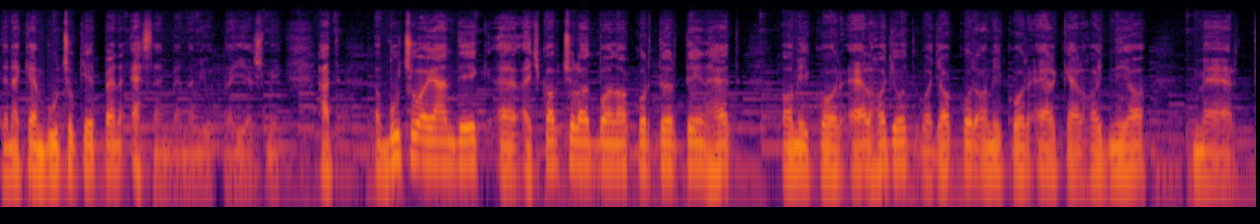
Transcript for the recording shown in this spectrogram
De nekem búcsúképpen eszemben nem jutna ilyesmi. Hát a búcsú ajándék eh, egy kapcsolatban akkor történhet, amikor elhagyod, vagy akkor, amikor el kell hagynia, mert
